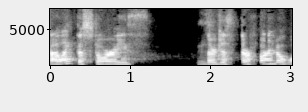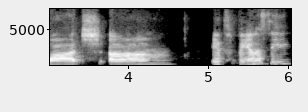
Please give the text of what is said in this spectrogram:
I like the stories. They're Mhm. just they're fun to watch. Um, it's fantasy.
